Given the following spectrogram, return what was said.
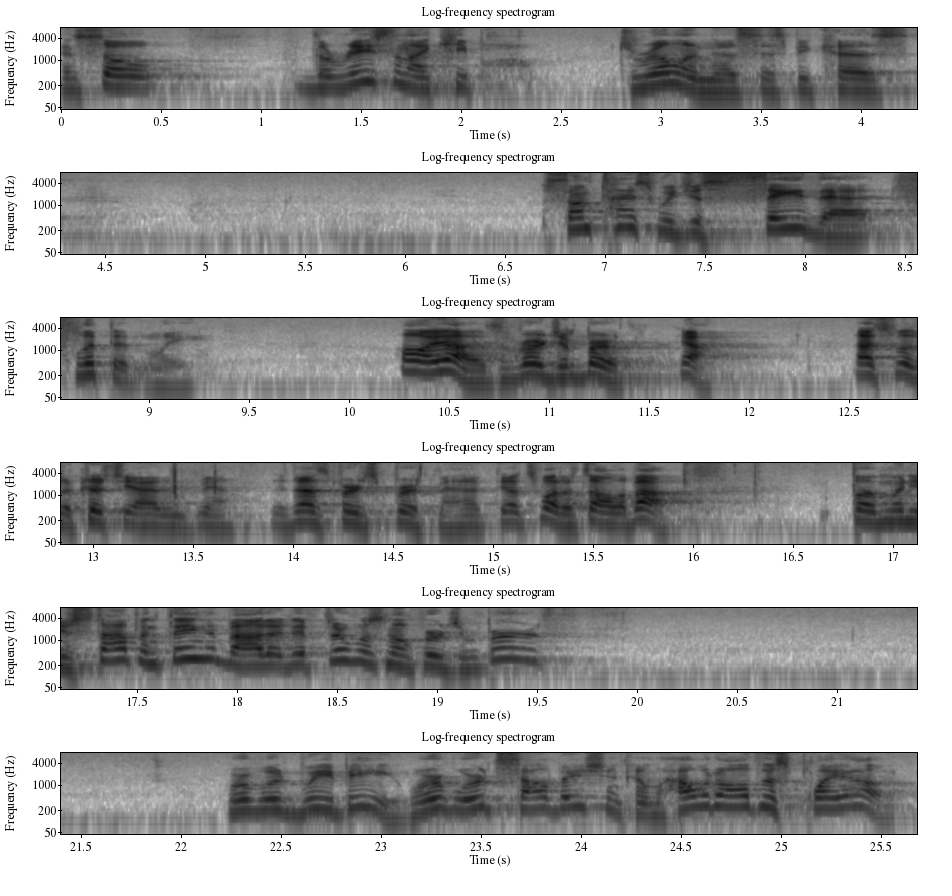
And so the reason I keep drilling this is because sometimes we just say that flippantly. Oh, yeah, it's a virgin birth. Yeah, that's what a Christianity, yeah, that's virgin birth, man. That's what it's all about. But when you stop and think about it, if there was no virgin birth, where would we be? Where, where'd salvation come? How would all this play out?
